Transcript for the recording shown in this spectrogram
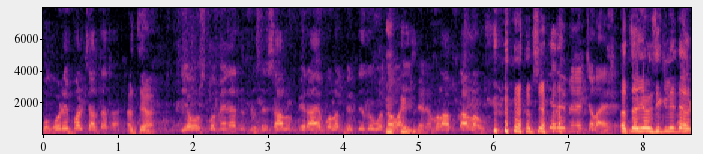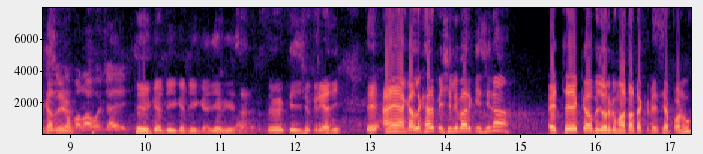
वो घोड़े पर चलता था। अच्छा। ये उसको मैंने तो दूसरे साल फिर आया बोला फिर दे दो वो दवाई। मैंने बोला आप कल लाऊ? अच्छा। मैंने चलाया। अच्छा ये उसी के लिए तैयार कर रहे हो। भला हो जाए। ठीक है ठीक है ठीक है। ये भी है सर। तो शुक्रिया जी। तो ऐ गल खैर पिछली बार की सी ना? ਇੱਥੇ ਇੱਕ ਬਜ਼ੁਰਗ ਮਾਤਾ ਟੱਕਰੇ ਸੀ ਆਪਾਂ ਨੂੰ,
